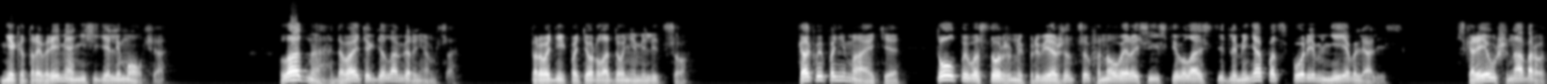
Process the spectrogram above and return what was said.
Некоторое время они сидели молча. «Ладно, давайте к делам вернемся». Проводник потер ладонями лицо. «Как вы понимаете, толпы восторженных приверженцев новой российской власти для меня подспорьем не являлись. Скорее уж наоборот.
